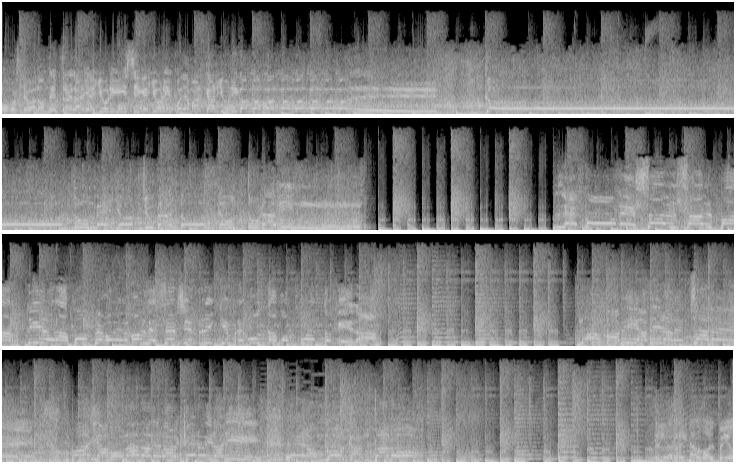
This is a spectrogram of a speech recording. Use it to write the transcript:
Ojo este balón dentro del área, Yuri, sigue Yuri, puede marcar Yuri, gol, gol, gol, gol, gol, gol, gol. Gol do mellor jugador do Turadín. Le pone salsa al partido la Ponfe con el gol de Sergio Enrique. Pregunta por cuánto queda.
